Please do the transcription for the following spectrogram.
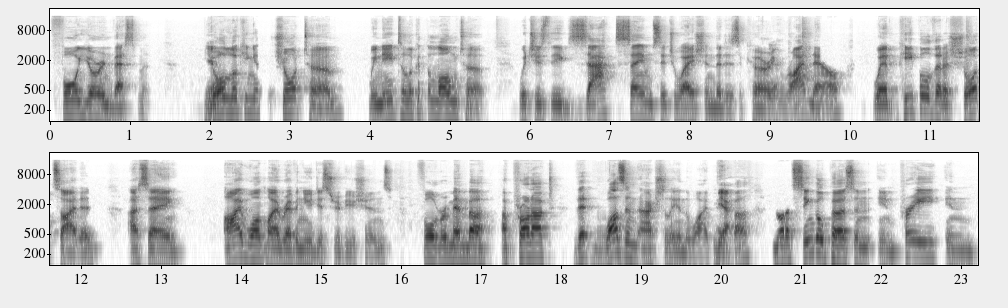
for your investment. Yeah. You're looking at the short term, we need to look at the long term, which is the exact same situation that is occurring yeah. right now, where people that are short sighted are saying, I want my revenue distributions for, remember, a product that wasn't actually in the white paper. Yeah. Not a single person in pre, in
